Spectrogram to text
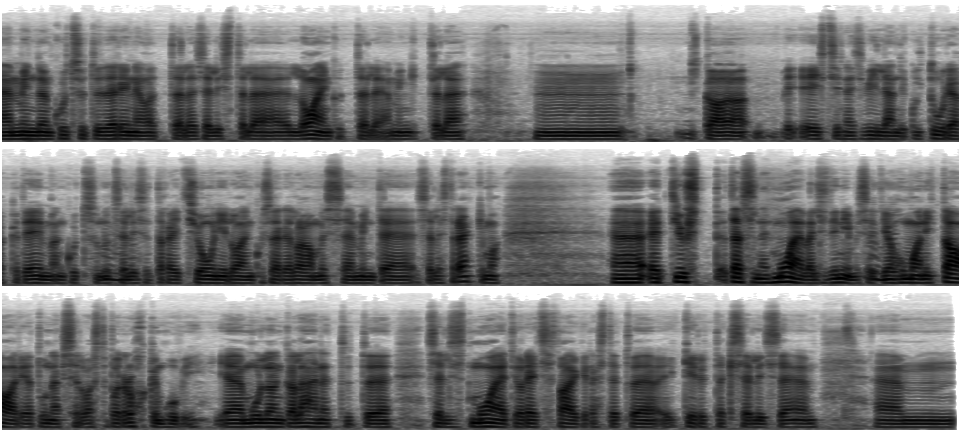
äh, mind on kutsutud erinevatele sellistele loengutele ja mingitele mm, ka Eestis näiteks Viljandi Kultuuriakadeemia on kutsunud mm -hmm. sellise traditsiooniloengusarja raames mind sellest rääkima et just täpselt need moevälised inimesed mm -hmm. ja mhm. humanitaaria tunneb selle vastu palju rohkem huvi ja mulle on ka lähenetud äh, sellisest moeteoreetilisest ajakirjast, et äh, kirjutaks sellise ähm,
